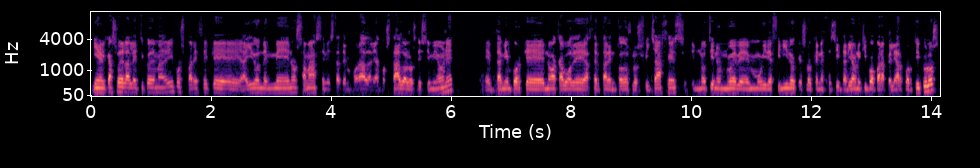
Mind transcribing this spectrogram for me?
Y en el caso del Atlético de Madrid, pues parece que ahí donde menos a más en esta temporada le ha costado a los de Simeone eh, también porque no acabó de acertar en todos los fichajes, no tiene un 9 muy definido, que es lo que necesitaría un equipo para pelear por títulos.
